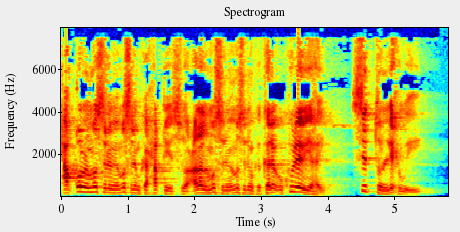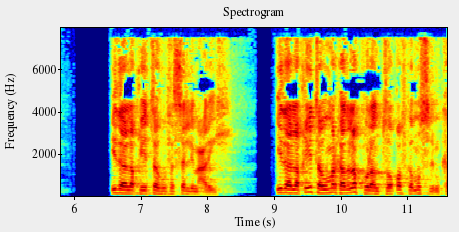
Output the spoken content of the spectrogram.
xaqulmuslimi muslimka xaqiisu cala almuslimi muslimka kale uu ku leeyahay sittun lix weeyi idaa laqiitahu fasallim calayh idaa laqiitahu markaad la kulanto qofka muslimka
